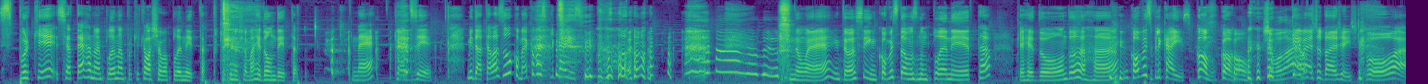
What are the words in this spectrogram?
"S- porque se a Terra não é plana, por que, que ela chama planeta? Por que, que não chama redondeta? né? Quer dizer, me dá tela azul, como é que eu vou explicar isso? Meu Deus. Não é? Então, assim, como estamos num planeta que é redondo, aham. Como explicar isso? Como? Como? Como? Chama o. Quem vai ajudar a gente? Boa!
